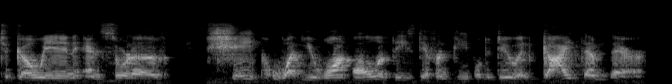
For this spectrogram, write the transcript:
to go in and sort of shape what you want all of these different people to do and guide them there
